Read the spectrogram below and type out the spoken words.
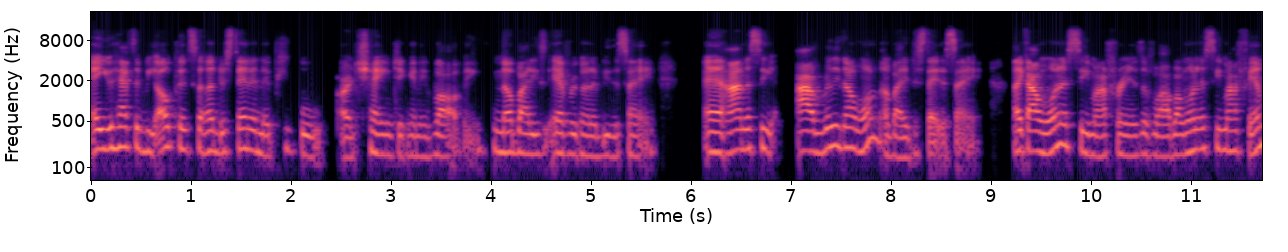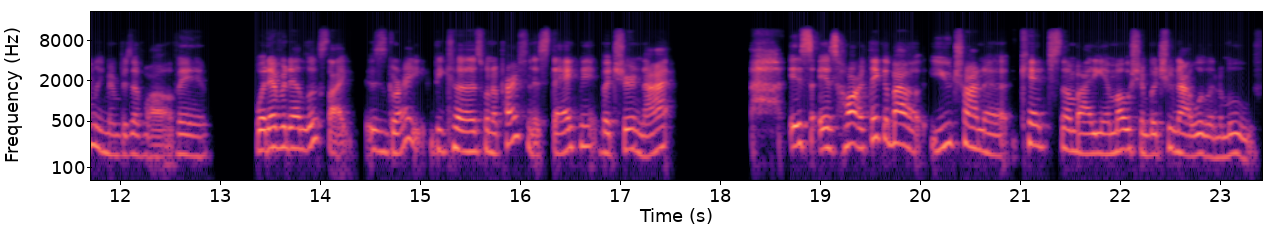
And you have to be open to understanding that people are changing and evolving. Nobody's ever going to be the same. And honestly, I really don't want nobody to stay the same. Like I want to see my friends evolve. I want to see my family members evolve. And whatever that looks like is great because when a person is stagnant, but you're not, it's it's hard. Think about you trying to catch somebody in motion, but you're not willing to move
